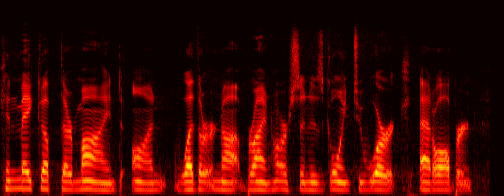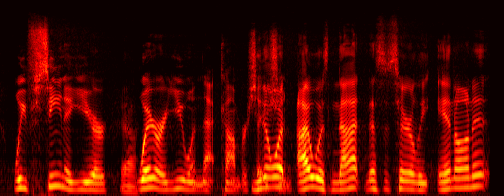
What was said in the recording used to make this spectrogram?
can make up their mind on whether or not Bryan Harsin is going to work at Auburn. We've seen a year. Yeah. Where are you in that conversation? You know what? I was not necessarily in on it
